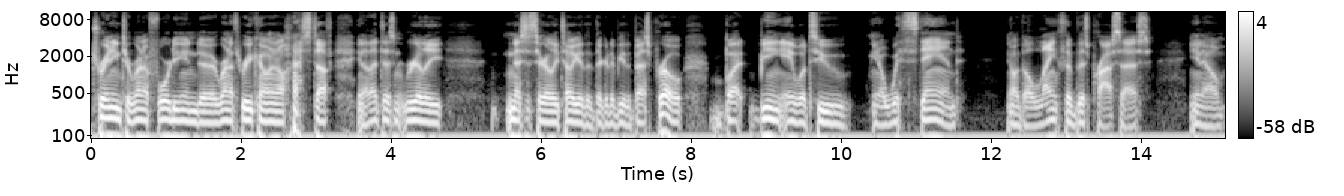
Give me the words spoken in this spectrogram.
training to run a 40 and to run a three cone and all that stuff. You know, that doesn't really necessarily tell you that they're going to be the best pro, but being able to, you know, withstand, you know, the length of this process, you know,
